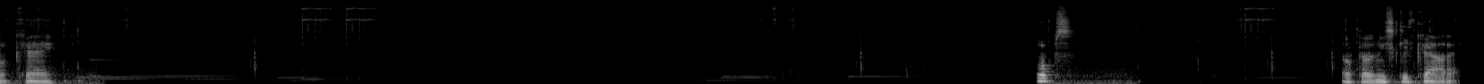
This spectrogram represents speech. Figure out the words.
Ok. Ops. Devo per miscliccare.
